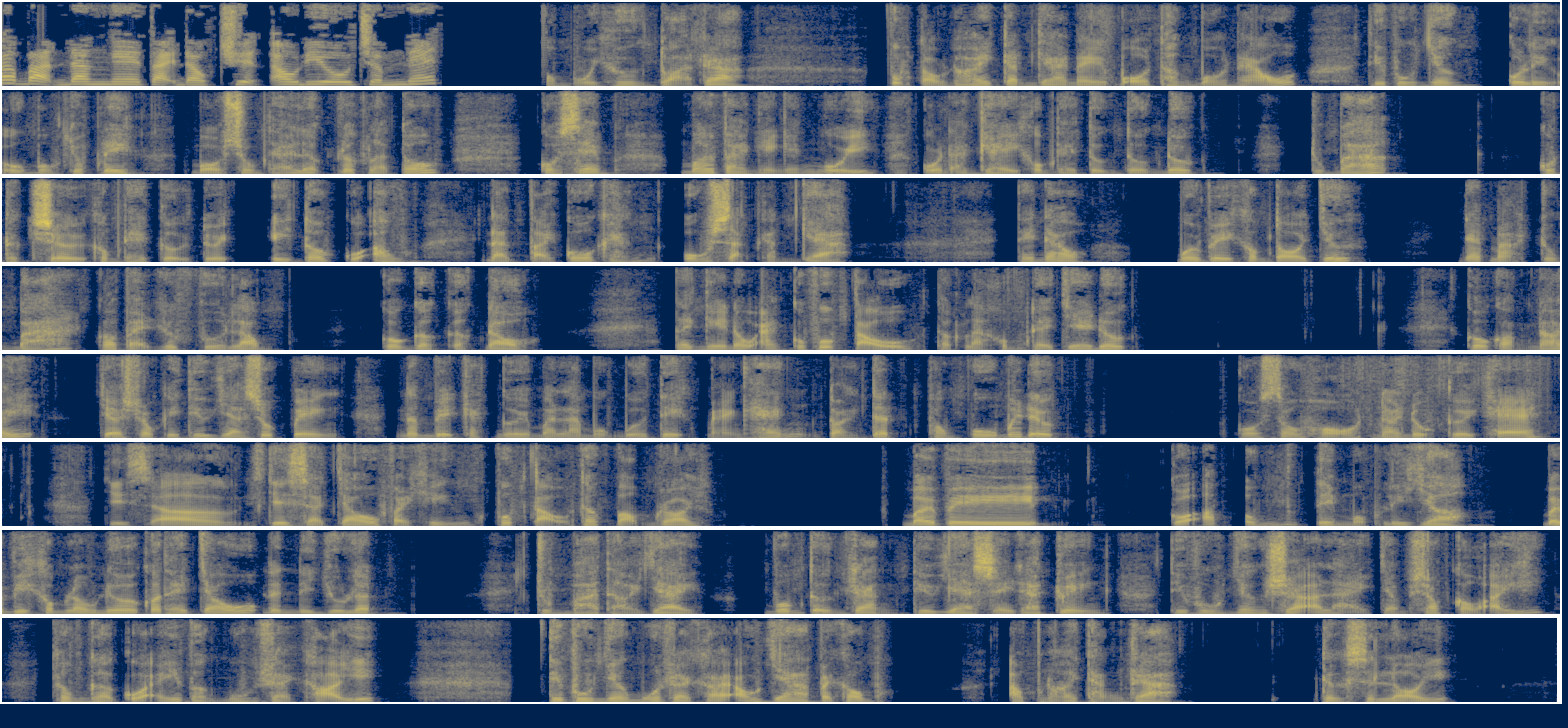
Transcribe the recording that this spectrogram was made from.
Các bạn đang nghe tại đọc truyện audio.net Mùi hương tỏa ra. Phúc Tẩu nói canh gà này bổ thân bổ não. Thiếu phu nhân, cô liền uống một chút đi. Bổ sung thể lực rất là tốt. Cô xem, mới vài ngày ngắn ngủi, Cô đã gầy không thể tưởng tượng được. Trung bá, Cô thực sự không thể cự tuyệt ý tốt của ông. Đành phải cố gắng uống sạch canh gà. Thế nào, Mùi vị không tồi chứ? Nét mặt Trung bá có vẻ rất vừa lòng. Cô gật gật đầu. Tay nghề nấu ăn của Phúc Tẩu thật là không thể che được. Cô còn nói chờ sau khi thiếu gia xuất viện nên bị các người mà làm một bữa tiệc mãn hán toàn tịch phong phú mới được. Cô xấu hổ nở nụ cười khẽ. Chỉ sợ, chỉ sợ cháu phải khiến Phúc Tẩu thất vọng rồi. Bởi vì cô ấp úng tìm một lý do. Bởi vì không lâu nữa có thể cháu định đi du lịch. Trung bá thở dài, vốn tưởng rằng thiếu gia xảy ra chuyện, tiểu phu nhân sẽ ở lại chăm sóc cậu ấy. Không ngờ cô ấy vẫn muốn rời khỏi. tiểu phu nhân muốn rời khỏi Âu Gia phải không? Ông nói thẳng ra. Thật xin lỗi.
